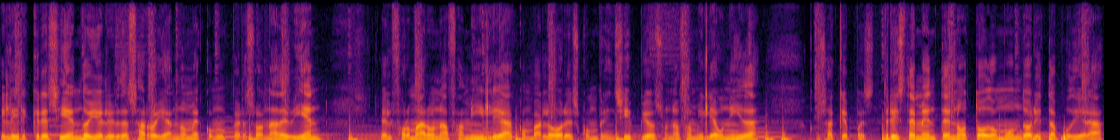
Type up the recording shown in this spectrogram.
el ir creciendo y el ir desarrollándome como persona de bien, el formar una familia con valores, con principios, una familia unida, cosa que pues tristemente no todo mundo ahorita pudiera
